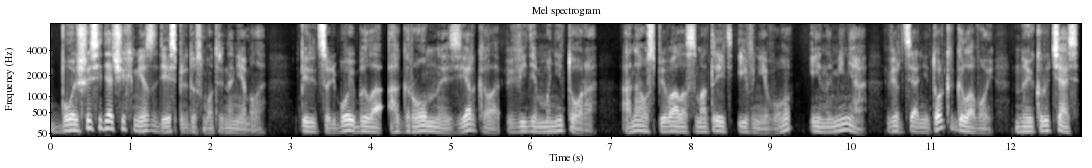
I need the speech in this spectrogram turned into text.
Больше сидячих мест здесь предусмотрено не было. Перед судьбой было огромное зеркало в виде монитора. Она успевала смотреть и в него, и на меня, вертя не только головой, но и крутясь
